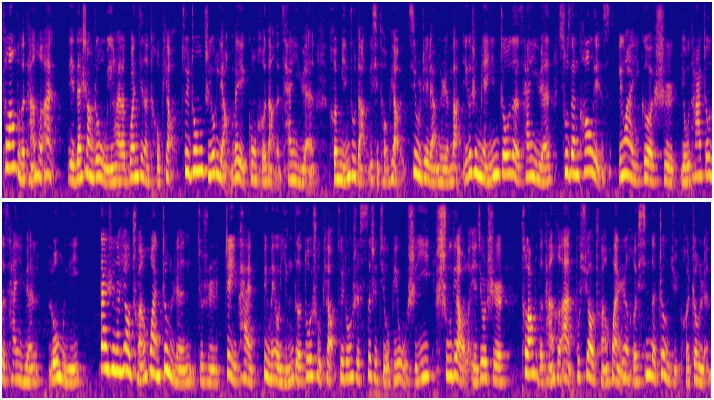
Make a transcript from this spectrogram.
特朗普的弹劾案也在上周五迎来了关键的投票，最终只有两位共和党的参议员和民主党一起投票。记住这两个人吧，一个是缅因州的参议员 Susan Collins，另外一个是犹他州的参议员罗姆尼。但是呢，要传唤证人，就是这一派并没有赢得多数票，最终是四十九比五十一输掉了。也就是特朗普的弹劾案不需要传唤任何新的证据和证人。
